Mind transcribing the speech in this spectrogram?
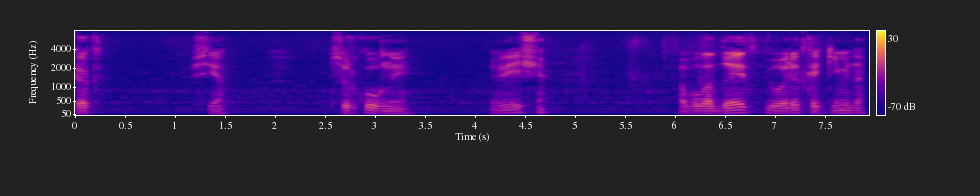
как все церковные вещи, обладает, говорят, какими-то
